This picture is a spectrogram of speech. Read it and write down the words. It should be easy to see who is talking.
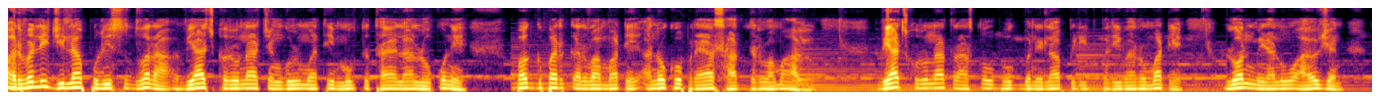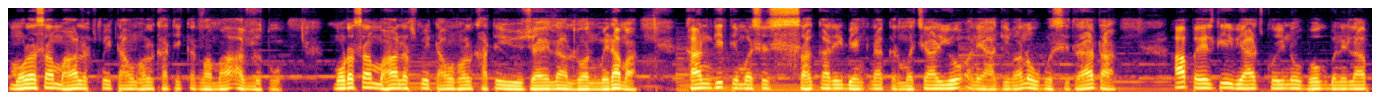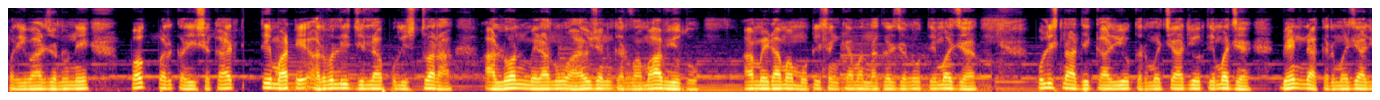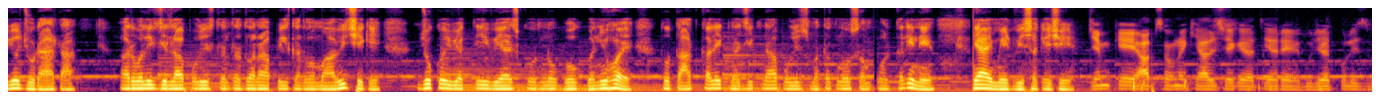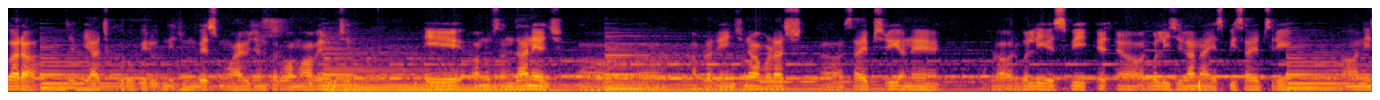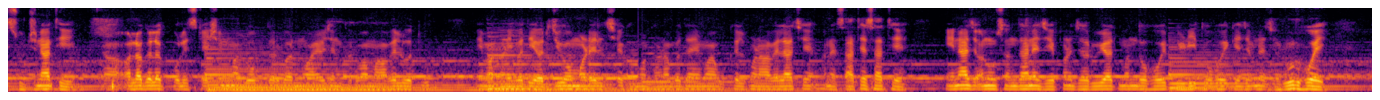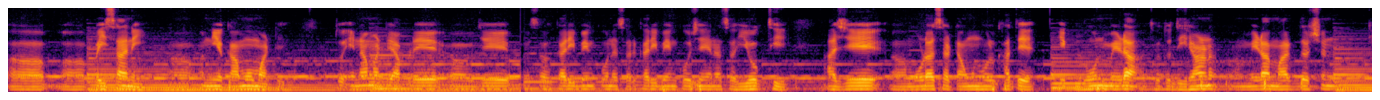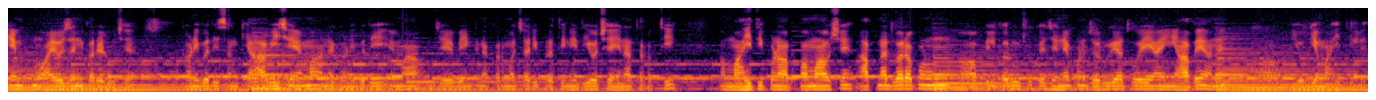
Speaker 1: અરવલ્લી જિલ્લા પોલીસ દ્વારા વ્યાજખોરોના ચંગુલમાંથી મુક્ત થયેલા લોકોને પગ પર કરવા માટે અનોખો પ્રયાસ હાથ ધરવામાં આવ્યો. વ્યાજખોરોના ત્રાસનો ભોગ બનેલા પીડિત પરિવારો માટે લોન મેળાનું આયોજન મોડાસા મહાલક્ષ્મી ટાઉન હોલ ખાતે કરવામાં આવ્યું હતું. મોડાસા મહાલક્ષ્મી ટાઉન હોલ ખાતે યોજાયેલા લોન મેળામાં ખાનગી તેમજ સહકારી બેંકના કર્મચારીઓ અને આગેવાનો ઉપસ્થિત રહ્યા હતા. આ પહેલથી વ્યાજખોરીનો ભોગ બનેલા પરિવારજનોને પગ પર કરી શકાય તે માટે અરવલ્લી જિલ્લા પોલીસ દ્વારા આ લોન મેળાનું આયોજન કરવામાં આવ્યું હતું. આ મેળામાં મોટી સંખ્યામાં નગરજનો તેમજ પોલીસના અધિકારીઓ, કર્મચારીઓ તેમજ બેંકના કર્મચારીઓ જોડાયા હતા. અરવલ્લી જિલ્લા પોલીસ તંત્ર દ્વારા અપીલ કરવામાં આવી છે કે જો કોઈ વ્યક્તિ વ્યાજખોરનો ભોગ બન્યો હોય તો તાત્કાલિક નજીકના પોલીસ મથકનો સંપર્ક કરીને ન્યાય મેળવી શકે છે.
Speaker 2: જેમ કે આપ સૌને ખ્યાલ છે કે અત્યારે ગુજરાત પોલીસ દ્વારા જે વ્યાજખોરો વિરુદ્ધની ઝુંબેશનું આયોજન કરવામાં આવેલું છે એ અનુસંધાને જ આપણા રેન્જના વડા સાહેબશ્રી અને આપણા અરવલ્લી એસપી અરવલ્લી જિલ્લાના એસપી સાહેબશ્રી ની સૂચનાથી અલગ અલગ પોલીસ સ્ટેશનમાં લોક દરબારનું આયોજન કરવામાં આવેલું હતું. એમાં ઘણી બધી અરજીઓ મળેલ છે ઘણા બધા એમાં ઉકેલ પણ આવેલા છે અને સાથે સાથે એના જ અનુસંધાને જે પણ જરૂરિયાતમંદો હોય, પીડિતો હોય કે જેમને જરૂર હોય પૈસાની અન્ય કામો માટે તો એના માટે આપણે જે સહકારી બેન્કો અને સરકારી બેન્કો છે એના સહયોગથી આજે મોડાસા ટાઉન હોલ ખાતે એક લોન મેળા અથવા તો ધિરાણ મેળા માર્ગદર્શન કેમ્પનું આયોજન કરેલું છે. ઘણી બધી સંખ્યા આવી છે એમાં અને ઘણી બધી એમાં જે બેંકના કર્મચારી પ્રતિનિધિઓ છે એના તરફથી માહિતી પણ આપવામાં આવશે. આપના દ્વારા પણ હું અપીલ કરું છું કે જેને પણ જરૂરિયાત હોય અહીં આવે અને યોગ્ય માહિતી લે.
